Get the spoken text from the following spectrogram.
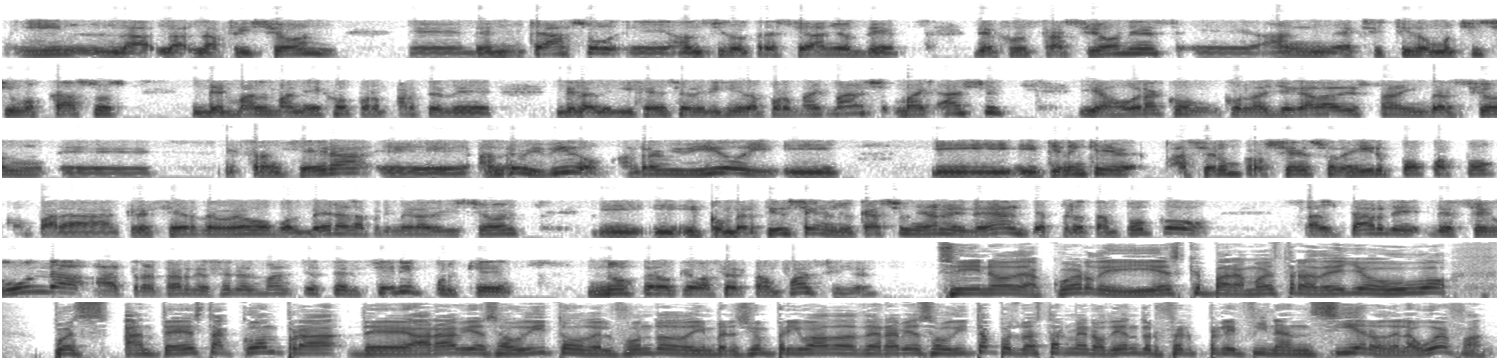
y la, la, la afición eh, de Newcastle. Eh, han sido 13 años de, frustraciones, eh, han existido muchísimos casos de mal manejo por parte de, la dirigencia dirigida por Mike, Mash, Mike Ashley y ahora con, la llegada de esta inversión eh, extranjera eh, han revivido, han revivido y, y, tienen que hacer un proceso de ir poco a poco para crecer de nuevo, volver a la primera división y, convertirse en el Newcastle de antes, pero tampoco saltar de, de, segunda a tratar de ser el Manchester City porque no creo que va a ser tan fácil. ¿eh? Sí, no, de acuerdo. Y es que para muestra de ello, Hugo, pues ante esta compra de Arabia Saudita o del Fondo de Inversión Privada de Arabia Saudita, pues va a estar merodeando el fair play financiero de la UEFA.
